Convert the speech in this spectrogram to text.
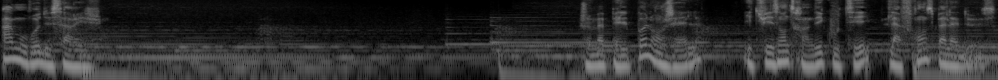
amoureux de sa région. Je m'appelle Paul Angèle et tu es en train d'écouter La France baladeuse.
